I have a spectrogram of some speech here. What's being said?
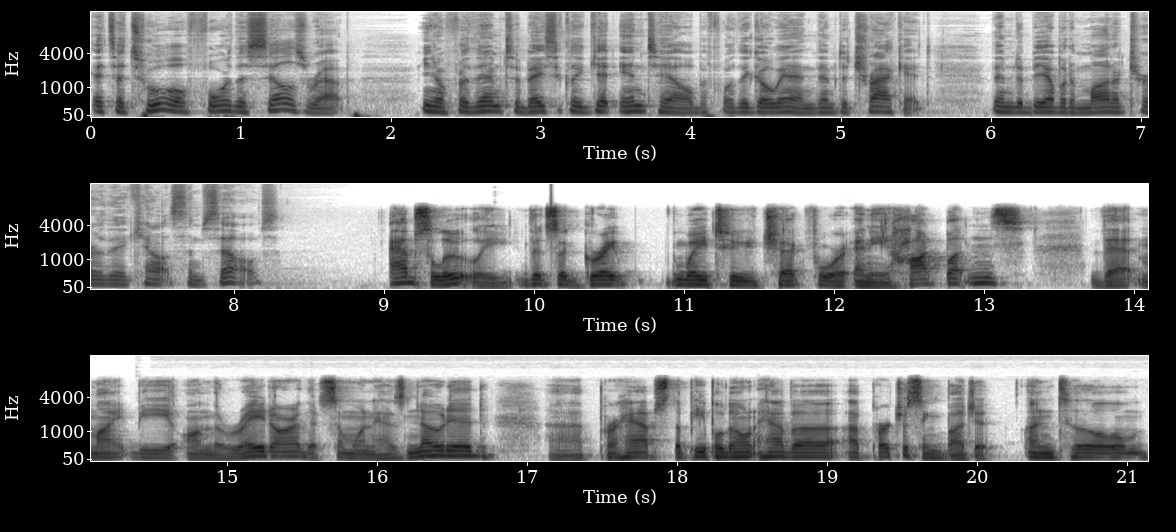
it's a tool for the sales rep. You know, for them to basically get intel before they go in, them to track it, them to be able to monitor the accounts themselves. Absolutely, that's a great way to check for any hot buttons that might be on the radar that someone has noted. Uh, perhaps the people don't have a, a purchasing budget until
